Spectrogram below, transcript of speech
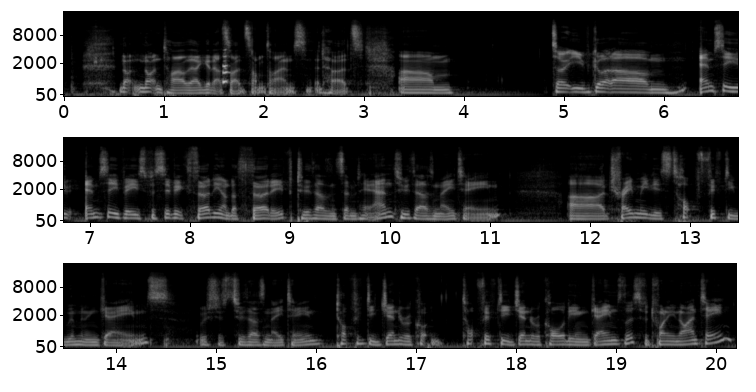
not not entirely I get outside sometimes it hurts um. So you've got um, MC MCV Pacific 30 under 30 for 2017 and 2018. Uh, Trade Media's top 50 women in games, which is 2018. Top 50 gender top 50 gender equality in games list for 2019.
